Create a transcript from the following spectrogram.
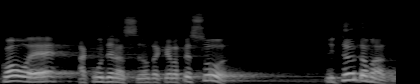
qual é a condenação daquela pessoa. No entanto, amado,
